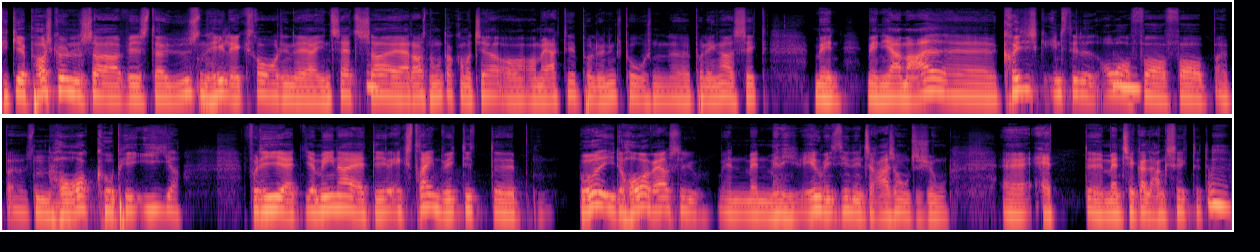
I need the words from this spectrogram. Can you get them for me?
vi giver påskyndelser, hvis der ydes en helt ekstraordinær indsats, mm. så er der også nogen, der kommer til at, at mærke det på lønningsposen uh, på længere sigt. Men, men jeg er meget uh, kritisk indstillet over mm. for, for uh, sådan hårde KPI'er, fordi at jeg mener, at det er ekstremt vigtigt, uh, både i det hårde erhvervsliv, men, men, men ikke mindst i en interesseorganisation, uh, at uh, man tænker langsigtet. Mm.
